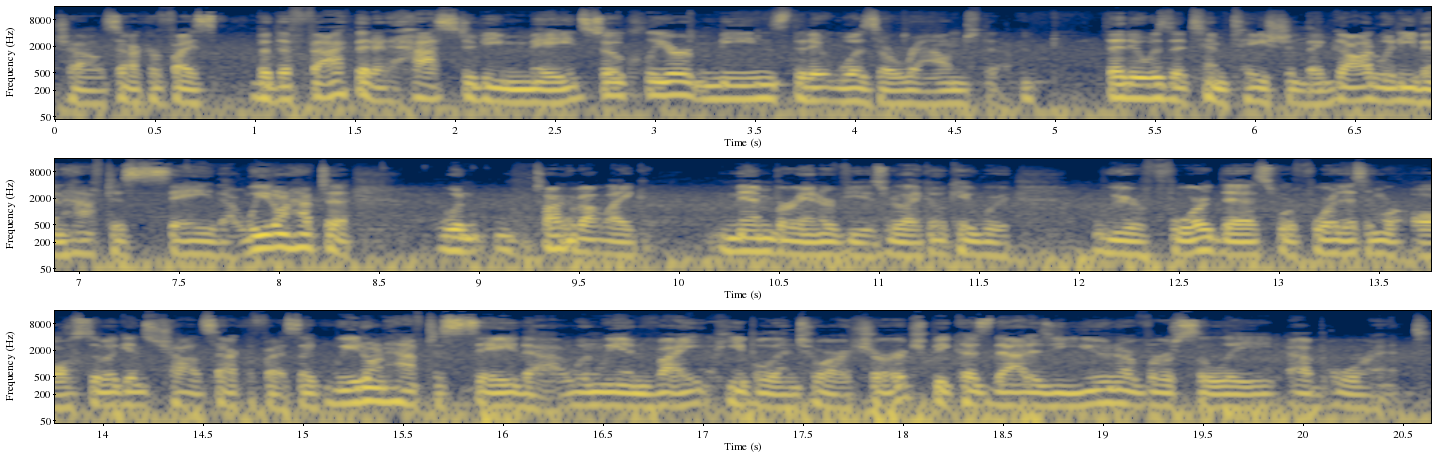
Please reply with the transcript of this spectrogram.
child sacrifice. But the fact that it has to be made so clear means that it was around them, that it was a temptation, that God would even have to say that. We don't have to when talk about like member interviews, we're like, okay, we're we're for this, we're for this, and we're also against child sacrifice. Like we don't have to say that when we invite people into our church because that is universally abhorrent.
